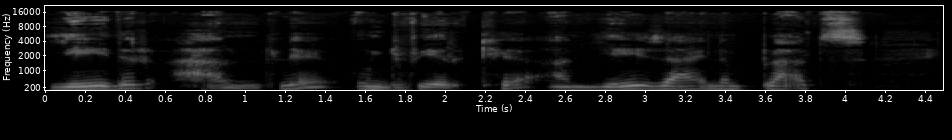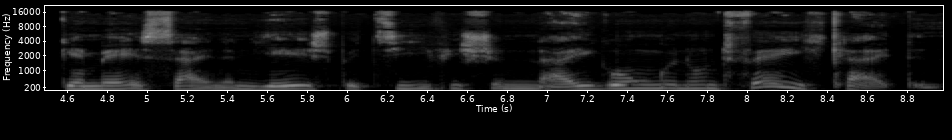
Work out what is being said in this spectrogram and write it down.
Jeder handle und wirke an je seinem Platz gemäß seinen je spezifischen Neigungen und Fähigkeiten.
